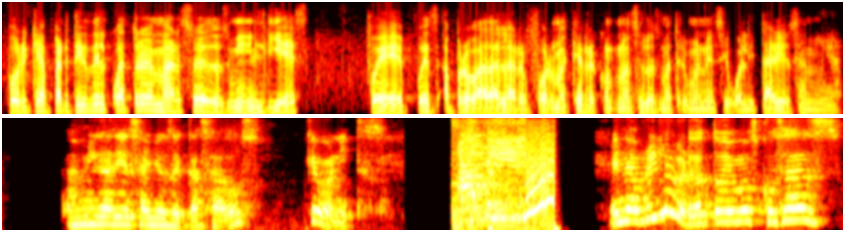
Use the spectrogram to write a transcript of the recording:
porque a partir del 4 de marzo de 2010 fue pues aprobada la reforma que reconoce los matrimonios igualitarios, amiga. Amiga, 10 años de casados. Qué bonitos. abril, En abril, la verdad, tuvimos cosas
